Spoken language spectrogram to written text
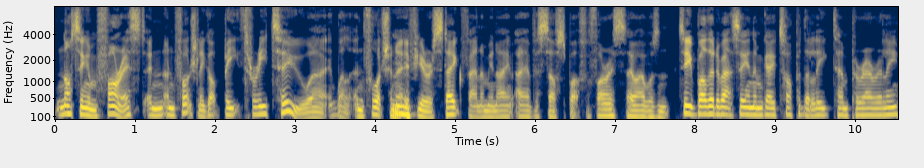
Nottingham Forest and unfortunately got beat 3 2. Uh, well, unfortunate Hmm. if you're a Stoke fan. I mean, I, I have a soft spot for Forest, so I wasn't too bothered about seeing them go top of the league temporarily.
